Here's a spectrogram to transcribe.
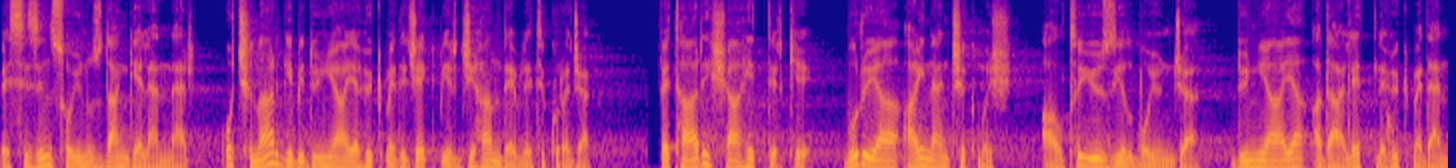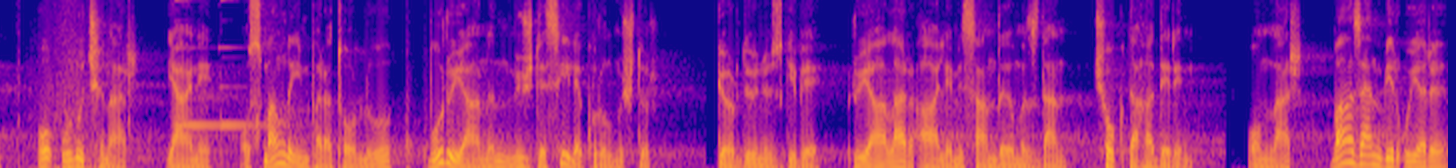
ve sizin soyunuzdan gelenler o çınar gibi dünyaya hükmedecek bir cihan devleti kuracak. Ve tarih şahittir ki bu rüya aynen çıkmış 600 yıl boyunca dünyaya adaletle hükmeden o ulu çınar yani Osmanlı İmparatorluğu bu rüyanın müjdesiyle kurulmuştur. Gördüğünüz gibi rüyalar alemi sandığımızdan çok daha derin. Onlar bazen bir uyarı,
